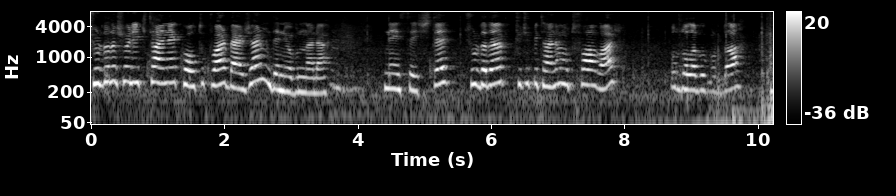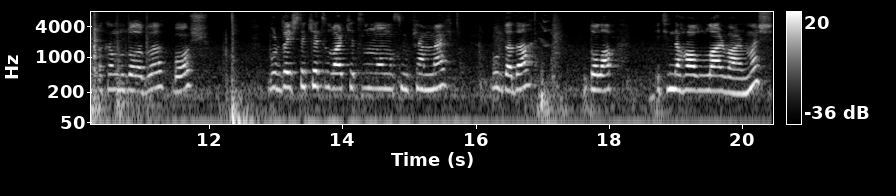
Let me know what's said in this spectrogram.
Şurada da şöyle iki tane koltuk var. Berjer mi deniyor bunlara? Neyse işte. Şurada da küçük bir tane mutfağı var. Buzdolabı burada. Bakın buzdolabı boş. Burada işte kettle var. Kettle'ın olması mükemmel. Burada da dolap. İçinde havlular varmış.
